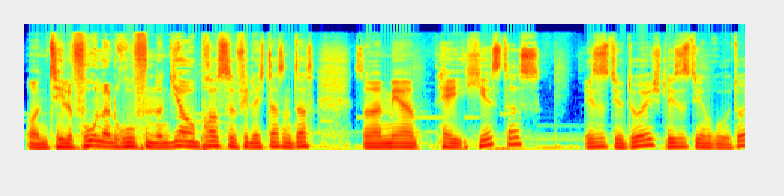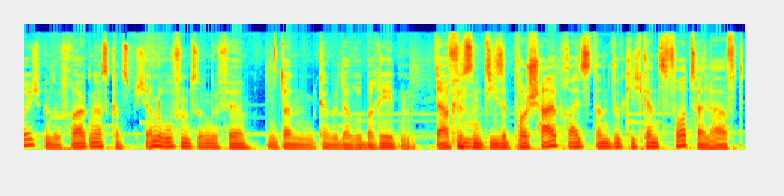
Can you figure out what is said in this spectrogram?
und Telefon anrufen und yo, brauchst du vielleicht das und das, sondern mehr, hey, hier ist das, lese es dir durch, lese es dir in Ruhe durch. Wenn du Fragen hast, kannst du mich anrufen, so ungefähr. Und dann können wir darüber reden. Dafür genau. sind diese Pauschalpreise dann wirklich ganz vorteilhaft.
